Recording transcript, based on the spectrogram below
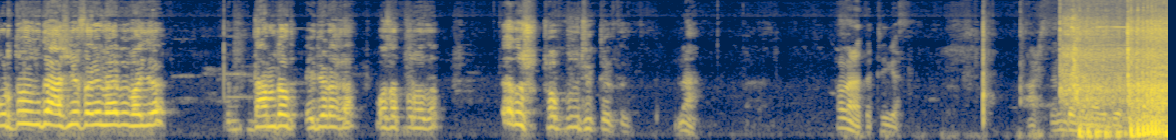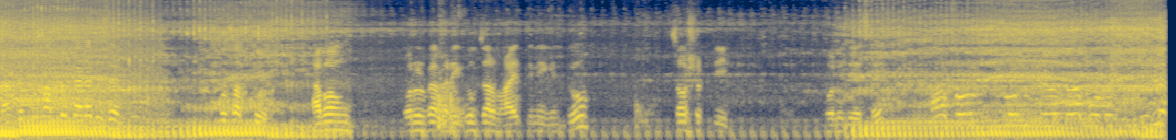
প্রথমে যদি আশি হাজার না হবে ভাইজা দাম দাও এইটা টাকা পঁচাত্তর হাজার। এত সব কিছু ঠিকঠাক থাকে না হবে না তো ঠিক আছে। আসছেন দেখেন আর পঁচাত্তর দিচ্ছেন পঁচাত্তর। এবং গরুর ব্যাপারী গুলজার ভাই তিনি কিন্তু চৌষট্টি বলে দিয়েছে। আর চৌষট্টি হাজার টাকা পঁচাত্তর দিলে,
